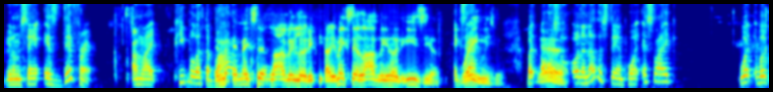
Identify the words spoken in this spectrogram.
you know what i'm saying? It's different. I'm like people at the It, bottom it makes their livelihood. uh, It makes their livelihood easier. Way exactly easier. But Yeah. also on another standpoint, it's like what what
